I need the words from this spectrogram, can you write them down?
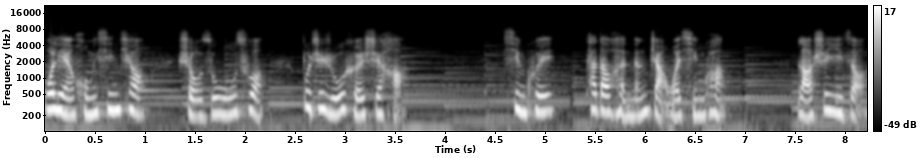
我脸红心跳，手足无措，不知如何是好。幸亏。他倒很能掌握情况，老师一走，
